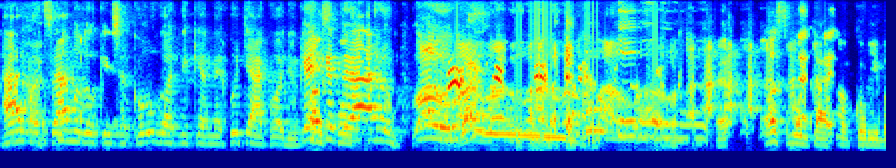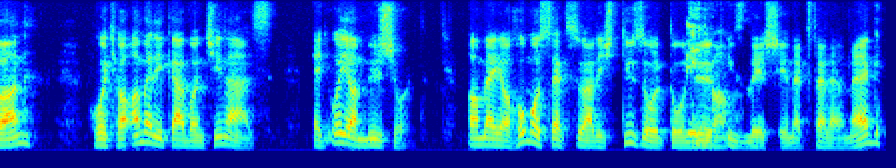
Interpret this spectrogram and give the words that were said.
Hármat számolok, és akkor ugatni kell, mert kutyák vagyunk. Egy, kettő, három! Azt mondták akkoriban, hogy ha Amerikában csinálsz egy olyan műsort, amely a homoszexuális tűzoltó nők ízlésének felel meg,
